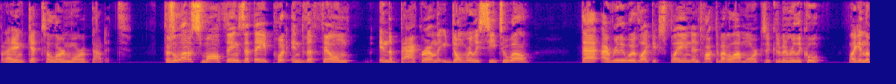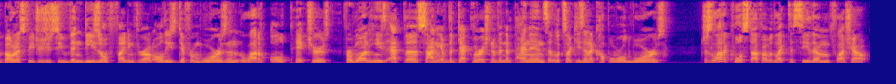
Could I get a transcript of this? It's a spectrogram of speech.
but I didn't get to learn more about it. There's a lot of small things that they put into the film in the background that you don't really see too well that I really would have liked explained and talked about a lot more because it could have been really cool. Like in the bonus features, you see Vin Diesel fighting throughout all these different wars and a lot of old pictures. For one, he's at the signing of the Declaration of Independence. It looks like he's in a couple world wars. Just a lot of cool stuff I would like to see them flesh out.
